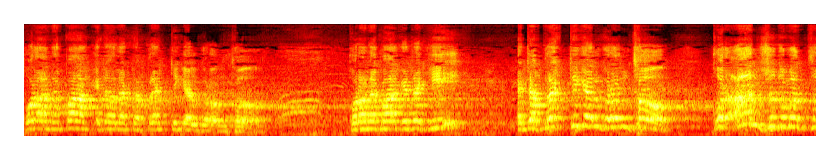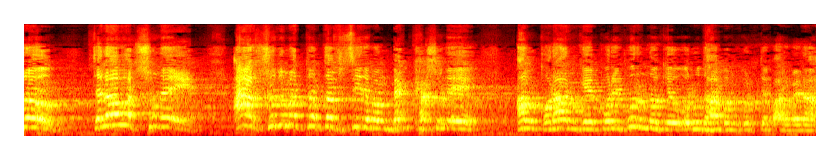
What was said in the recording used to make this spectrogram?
কোরআনে পাক এটা হলো একটা প্র্যাকটিক্যাল গ্রন্থ। কোরআনে পাক এটা কি? এটা প্র্যাকটিক্যাল গ্রন্থ। কোরআন শুধুমাত্র তেলাওয়াত শুনে আর শুধুমাত্র তফসির এবং ব্যাখ্যা শুনে আল কোরআনকে পরিপূর্ণ কেউ অনুধাবন করতে পারবে না।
